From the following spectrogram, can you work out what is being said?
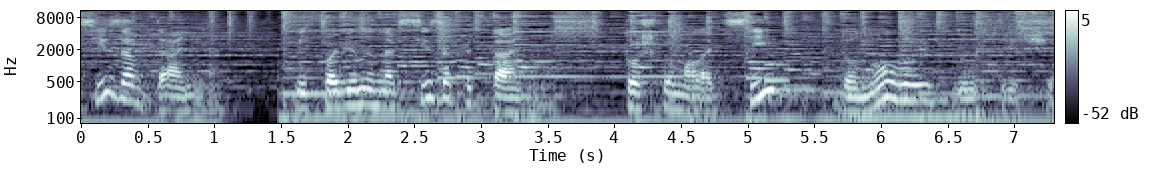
всі завдання, відповіли на всі запитання. Тож ви молодці, до нової зустрічі!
